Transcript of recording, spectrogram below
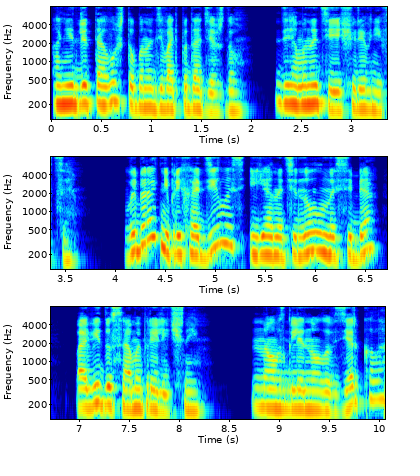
а не для того, чтобы надевать под одежду. Демоны те еще ревнивцы. Выбирать не приходилось, и я натянула на себя по виду самый приличный. Но взглянула в зеркало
